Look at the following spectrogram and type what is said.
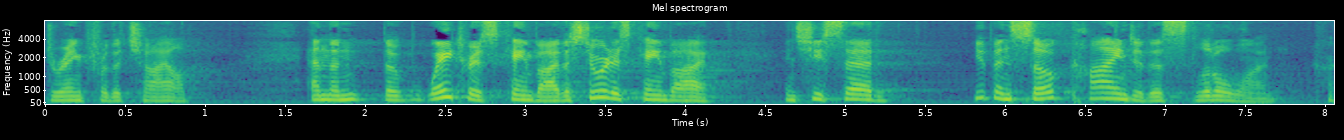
drink for the child. And the, the waitress came by, the stewardess came by, and she said, You've been so kind to this little one.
